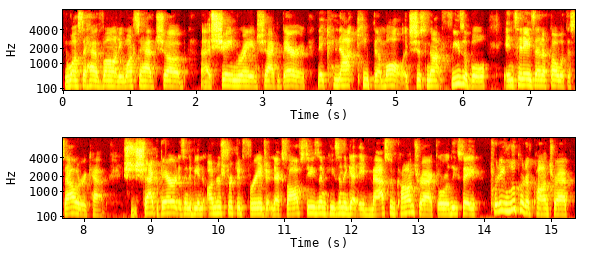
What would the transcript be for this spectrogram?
he wants to have Von, he wants to have Chubb, uh, Shane Ray, and Shaq Barrett, they cannot keep them all. It's just not feasible in today's NFL with the salary cap. Shaq Barrett is going to be an unrestricted free agent next offseason. He's going to get a massive contract, or at least a pretty lucrative contract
